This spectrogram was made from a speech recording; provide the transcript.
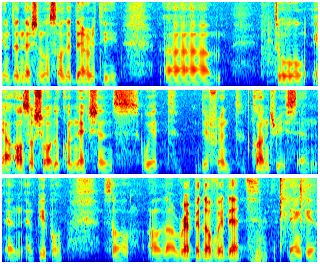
international solidarity um, to yeah, also show the connections with different countries and, and, and people. So I'll uh, wrap it up with that. Thank you.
